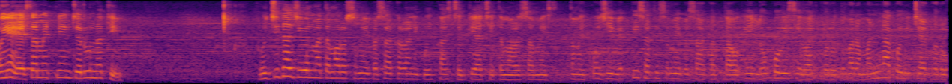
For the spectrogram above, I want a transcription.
અહીંયા એસાઇનમેન્ટની જરૂર નથી. રોજિંદા જીવનમાં તમારો સમય પસાર કરવાની કોઈ ખાસ જગ્યા છે? તમારો સમય, તમે કોઈ જે વ્યક્તિ સાથે સમય પસાર કરતા હો, એ લોકો વિશે વાત કરો. તમારા મનના કોઈ વિચાર કરો.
